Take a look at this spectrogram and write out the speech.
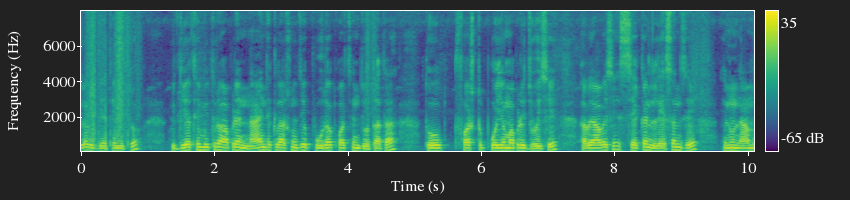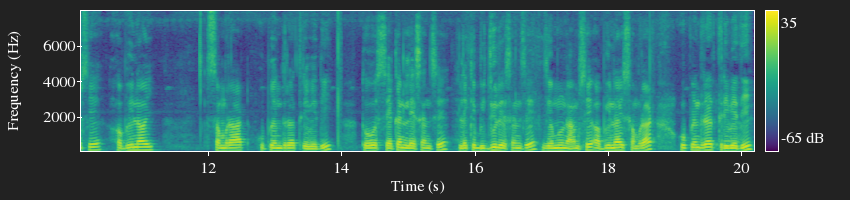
હેલો વિદ્યાર્થી મિત્રો. વિદ્યાર્થી મિત્રો, આપણે નાઇન્થ ક્લાસનું જે પૂરક વાંચન જોતા હતા, તો ફર્સ્ટ પોયમ આપણે જોઈ છે. હવે આવે છે સેકન્ડ લેસન છે. એનું નામ છે અભિનય સમ્રાટ ઉપેન્દ્ર ત્રિવેદી. તો સેકન્ડ લેસન છે, એટલે કે બીજું લેસન છે, જેમનું નામ છે અભિનય સમ્રાટ ઉપેન્દ્ર ત્રિવેદી.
